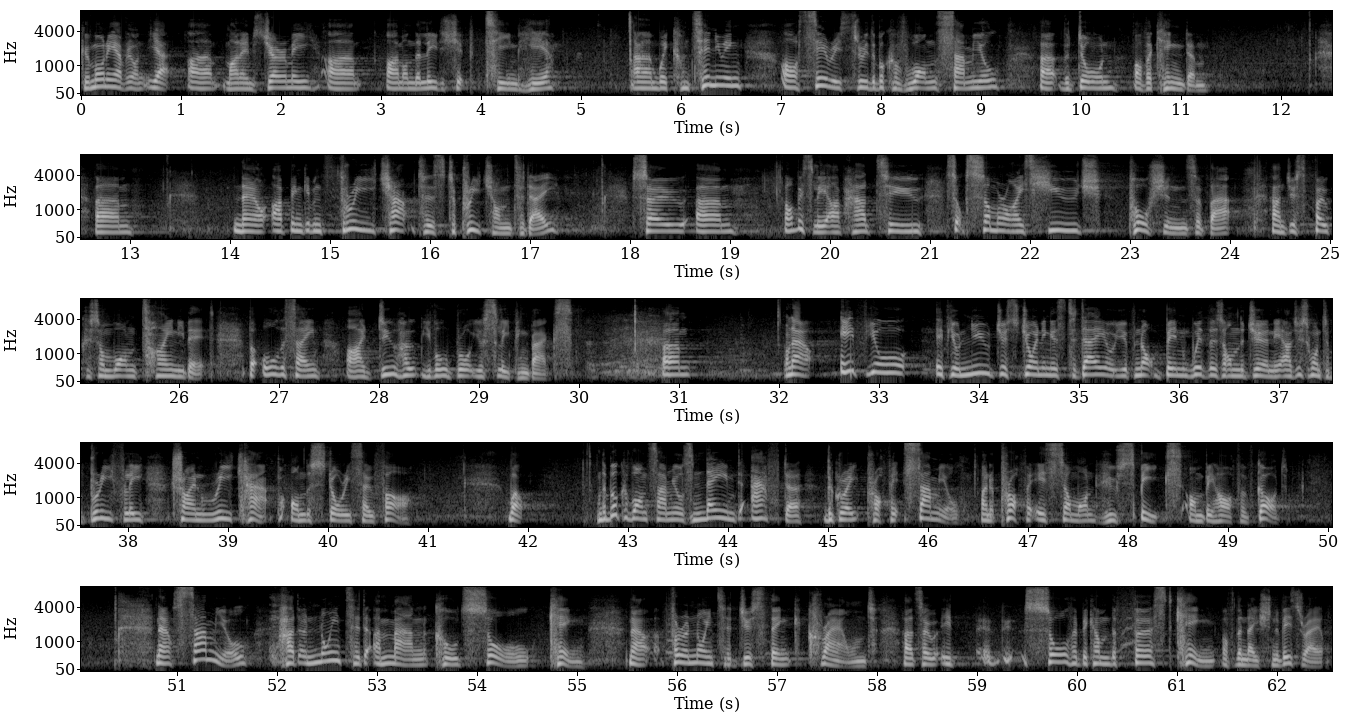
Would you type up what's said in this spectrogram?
Good morning, everyone. Yeah, uh, my name's Jeremy. Uh, I'm on the leadership team here. Um, we're continuing our series through the book of 1 Samuel, uh, the dawn of a kingdom. Um, now, I've been given three chapters to preach on today. So, um, obviously, I've had to sort of summarize huge portions of that and just focus on one tiny bit. But all the same, I do hope you've all brought your sleeping bags. Um, now, if you're if you're new just joining us today or you've not been with us on the journey, I just want to briefly try and recap on the story so far. Well, the book of 1 Samuel is named after the great prophet Samuel, and a prophet is someone who speaks on behalf of God. Now, Samuel had anointed a man called Saul king. Now, for anointed, just think crowned. Uh, so it, Saul had become the first king of the nation of Israel.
